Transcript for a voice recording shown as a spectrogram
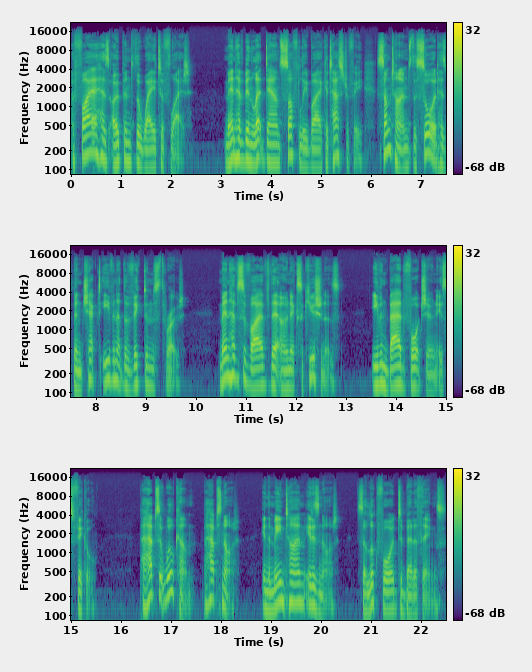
A fire has opened the way to flight. Men have been let down softly by a catastrophe. Sometimes the sword has been checked even at the victim's throat. Men have survived their own executioners. Even bad fortune is fickle. Perhaps it will come, perhaps not. In the meantime, it is not. So look forward to better things.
